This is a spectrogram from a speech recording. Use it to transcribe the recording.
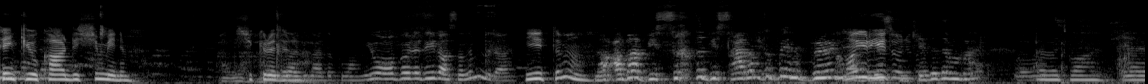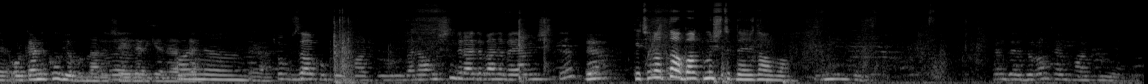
Thank you kardeşim benim. Teşekkür ederim. Yo böyle değil aslında değil mi Dilay? Yiğit değil mi? Ya ama bir sıktı bir sarıldı beni böyle. Hayır, Yiğit öyle- Türkiye'de de mi var? Evet var. Ee, organik oluyor bunların şeyleri genelde. Aynen. Çok güzel kokuyor parfümü. Ben almıştım Dilay da ben de beğenmişti. Ya. Geçen hatta bakmıştık Necla abla. Hem deodorant hem parfüm yani.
